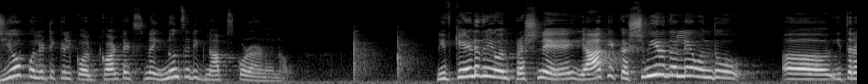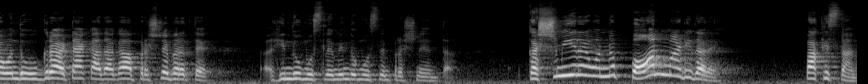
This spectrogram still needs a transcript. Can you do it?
ಜಿಯೋ ಪೊಲಿಟಿಕಲ್ ಕಾಂಟೆಕ್ಸ್ನ ಇನ್ನೊಂದ್ಸರಿ ಜ್ಞಾಪಿಸ್ಕೊಳ್ಳೋಣ ನಾವು. ನೀವು ಕೇಳಿದ್ರೆ ಈ ಒಂದು ಪ್ರಶ್ನೆ, ಯಾಕೆ ಕಾಶ್ಮೀರದಲ್ಲೇ ಒಂದು ಈ ಥರ ಒಂದು ಉಗ್ರ ಅಟ್ಯಾಕ್ ಆದಾಗ ಆ ಪ್ರಶ್ನೆ ಬರುತ್ತೆ. ಹಿಂದೂ ಮುಸ್ಲಿಂ ಹಿಂದೂ ಮುಸ್ಲಿಂ ಪ್ರಶ್ನೆ ಅಂತ. ಕಾಶ್ಮೀರವನ್ನು ಪಾನ್ ಮಾಡಿದ್ದಾರೆ ಪಾಕಿಸ್ತಾನ.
